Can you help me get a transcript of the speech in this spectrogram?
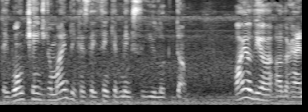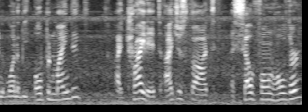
they won't change their mind because they think it makes you look dumb. I, on the other hand, want to be open minded. I tried it. I just thought a cell phone holder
